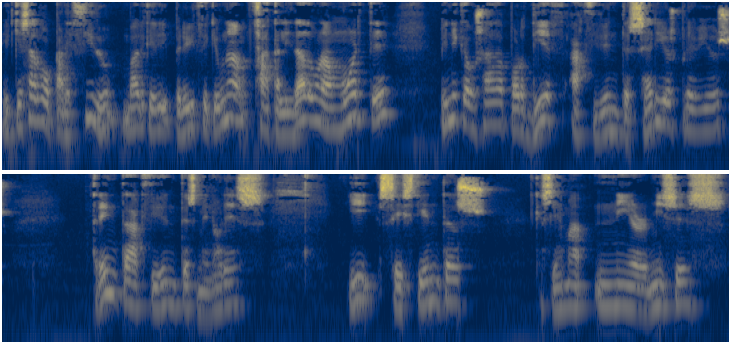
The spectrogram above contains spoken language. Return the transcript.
y que es algo parecido, ¿vale? Que, pero dice que una fatalidad o una muerte viene causada por 10 accidentes serios previos, 30 accidentes menores y 600 que se llama near misses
